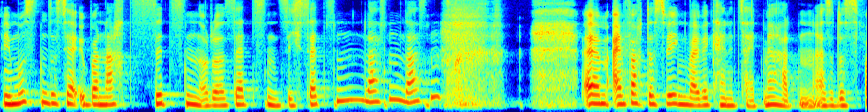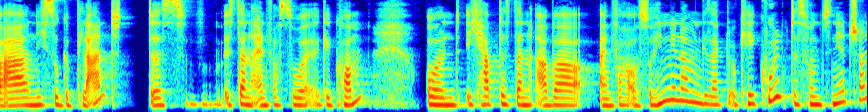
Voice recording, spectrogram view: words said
Wir mussten das ja über Nacht sitzen oder setzen, sich setzen lassen lassen. ähm, einfach deswegen, weil wir keine Zeit mehr hatten. Also das war nicht so geplant. Das ist dann einfach so gekommen. Und ich habe das dann aber einfach auch so hingenommen und gesagt, okay, cool, das funktioniert schon.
